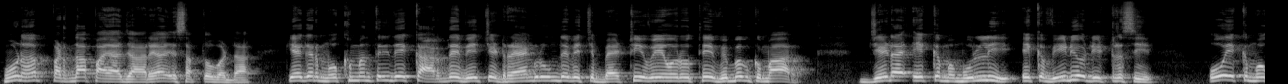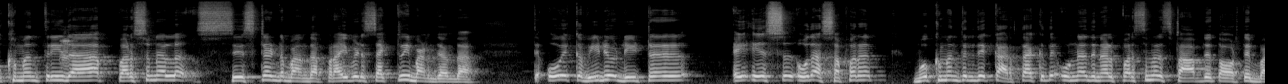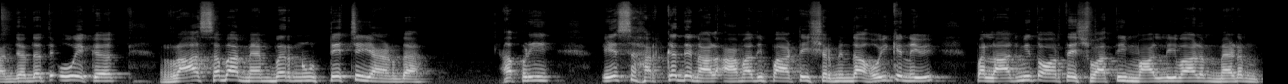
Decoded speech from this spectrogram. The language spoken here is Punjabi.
ਹੁਣ ਪਰਦਾ ਪਾਇਆ ਜਾ ਰਿਹਾ ਇਹ ਸਭ ਤੋਂ ਵੱਡਾ ਕਿ ਅਗਰ ਮੁੱਖ ਮੰਤਰੀ ਦੇ ਘਰ ਦੇ ਵਿੱਚ, ਡਰਾਇੰਗ ਰੂਮ ਦੇ ਵਿੱਚ ਬੈਠੀ ਹੋਵੇ ਔਰ ਉੱਥੇ ਵਿਭਵ ਕੁਮਾਰ, ਜਿਹੜਾ ਇੱਕ ਮਾਮੂਲੀ, ਇੱਕ ਵੀਡੀਓ ਐਡੀਟਰ ਸੀ ਉਹ ਇੱਕ ਮੁੱਖ ਮੰਤਰੀ ਦਾ ਪਰਸਨਲ ਅਸਿਸਟੈਂਟ ਬਣਦਾ ਪ੍ਰਾਈਵੇਟ ਸੈਕਟਰੀ ਬਣ ਜਾਂਦਾ। ਤੇ ਉਹ ਇੱਕ ਵੀਡੀਓ ਐਡੀਟਰ ਇਸ, ਉਹਦਾ ਸਫ਼ਰ ਮੁੱਖ ਮੰਤਰੀ ਦੇ ਘਰ ਤੱਕ ਤੇ ਉਹਨਾਂ ਦੇ ਨਾਲ ਪਰਸਨਲ ਸਟਾਫ ਦੇ ਤੌਰ ਤੇ ਬਣ ਜਾਂਦਾ ਤੇ ਉਹ ਇੱਕ ਰਾਜ ਸਭਾ ਮੈਂਬਰ ਨੂੰ ਟਿੱਚ ਜਾਣ ਦਾ ਆਪਣੀ ਇਸ ਹਰਕਤ ਦੇ ਨਾਲ ਆਮ ਆਦਮੀ ਪਾਰਟੀ ਸ਼ਰਮਿੰਦਾ ਹੋਈ ਕਿ ਨਹੀਂ, ਪਰ ਲਾਜ਼ਮੀ ਤੌਰ ਤੇ ਸ਼ਵਾਤੀ ਮਾਲੀਵਾਲ ਮੈਡਮ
